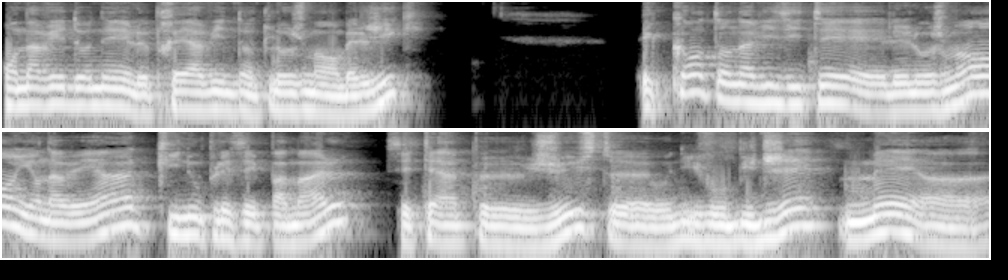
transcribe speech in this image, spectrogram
On avait donné le préavis de notre logement en Belgique, et quand on a visité les logements, il y en avait un qui nous plaisait pas mal. C'était un peu juste euh, au niveau budget, mais euh,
